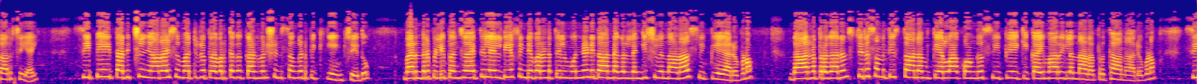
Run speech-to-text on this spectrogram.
ചർച്ചയായി. സി പി ഐ തനിച്ചു ഞായറാഴ്ച മറ്റൊരു പ്രവർത്തക കൺവെൻഷൻ സംഘടിപ്പിക്കുകയും ചെയ്തു. വരന്തരപ്പള്ളി പഞ്ചായത്തിൽ എൽ ഡി എഫിന്റെ ഭരണത്തിൽ മുന്നണി ധാരണകൾ ലംഘിച്ചുവെന്നാണ് സി പി ഐ ആരോപണം. ധാരണ പ്രകാരം സ്ഥിരസമിതി സ്ഥാനം കേരള കോൺഗ്രസ് സി പി ഐക്ക് കൈമാറിയില്ലെന്നാണ് പ്രധാന ആരോപണം. സി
